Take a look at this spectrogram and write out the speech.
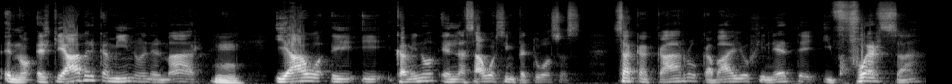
eh, no, el que abre camino en el mar Mm. y, agua, y, y camino en las aguas impetuosas. Saca carro, caballo, jinete y fuerza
